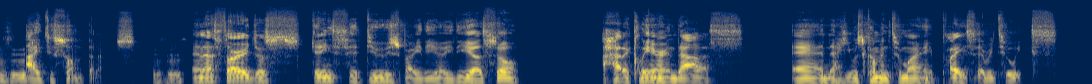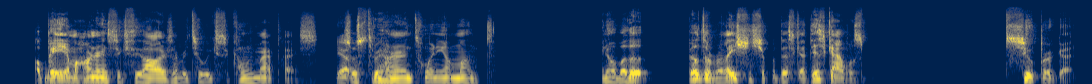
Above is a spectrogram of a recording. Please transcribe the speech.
Mhm. I do something else? Mhm. And I started just getting seduced by the idea. So I had a cleaner in Dallas, and he was coming to my place every two weeks. I'll pay him $160 every two weeks to come clean my place. Yep. So it's 320 a month. You know, but the, built a relationship with this guy. This guy was super good.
